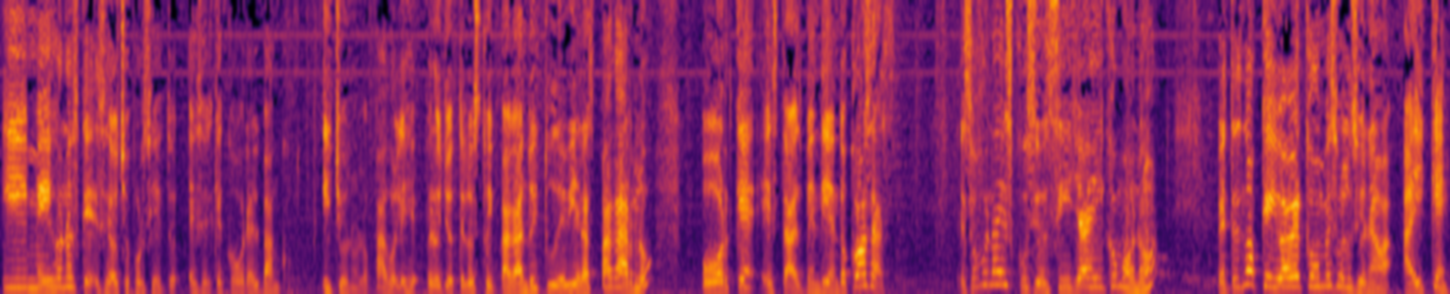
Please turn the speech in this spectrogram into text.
Y me dijo, no, es que ese 8% es el que cobra el banco. Y yo no lo pago. Le dije, pero yo te lo estoy pagando y tú debieras pagarlo porque estás vendiendo cosas. Eso fue una discusioncilla ahí como, ¿no? Entonces, no, que iba a ver cómo me solucionaba. ¿Ahí qué?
